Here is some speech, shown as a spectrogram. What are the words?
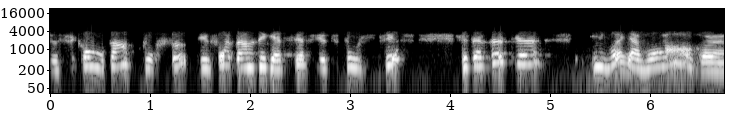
je suis contente pour ça, des fois dans le négatif, il y a du positif, c'est-à-dire que il va y avoir, euh,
